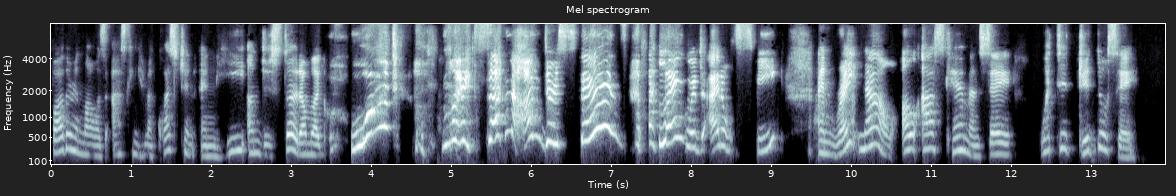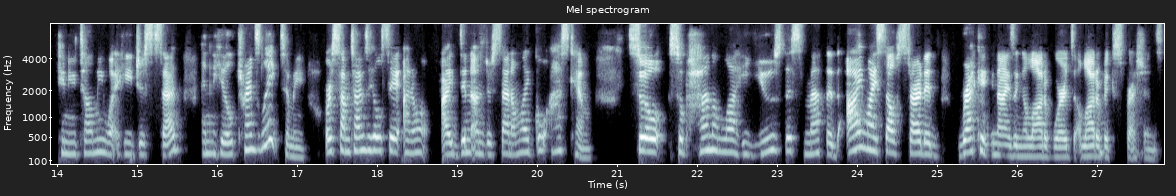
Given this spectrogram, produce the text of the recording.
father-in-law was asking him a question and he understood. I'm like, what? My son understands a language I don't speak. And right now I'll ask him and say, what did Jiddo say? Can you tell me what he just said? And he'll translate to me. Or sometimes he'll say, I don't, I didn't understand. I'm like, go ask him. So, subhanAllah, he used this method. I myself started recognizing a lot of words, a lot of expressions.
